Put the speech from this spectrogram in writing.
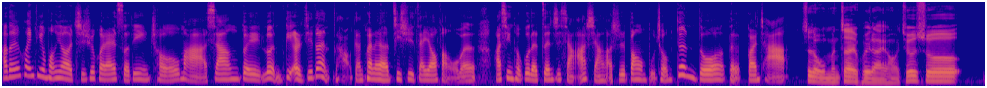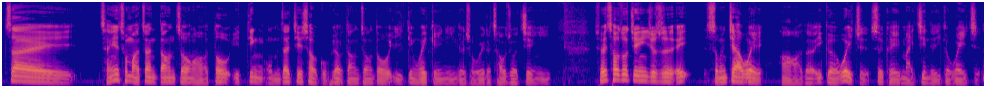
好的，欢迎听众朋友持续回来锁定《筹码相对论》第二阶段。好，赶快来继续再邀访我们华信投顾的曾志祥阿祥老师，帮我们补充更多的观察。是的，我们再回来哈，就是说在产业筹码战当中哈，都一定我们在介绍股票当中都一定会给你一个所谓的操作建议。所谓操作建议就是，诶，什么价位啊的一个位置是可以买进的一个位置。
